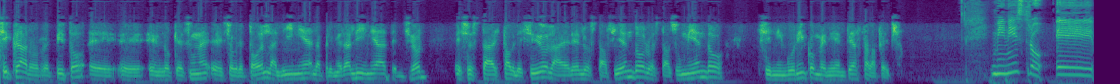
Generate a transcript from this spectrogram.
Sí, claro, repito, eh, eh, en lo que es una, sobre todo en la línea, en la primera línea de atención, eso está establecido, la AR lo está haciendo, lo está asumiendo sin ningún inconveniente hasta la fecha. Ministro, eh,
